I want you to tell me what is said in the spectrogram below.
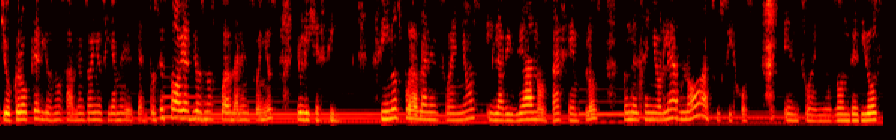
yo creo que Dios nos habla en sueños. Y ella me decía, entonces todavía Dios nos puede hablar en sueños. Yo le dije, sí, sí nos puede hablar en sueños. Y la Biblia nos da ejemplos donde el Señor le habló a sus hijos en sueños, donde Dios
